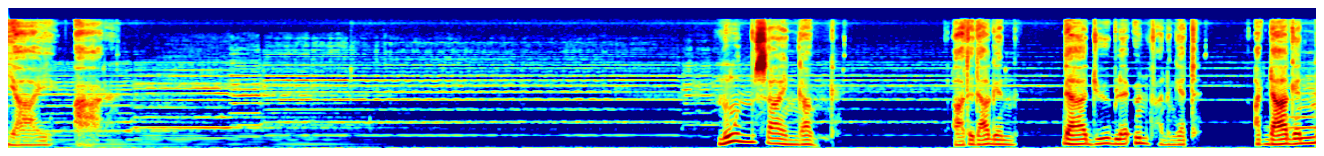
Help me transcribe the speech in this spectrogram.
jeg er. Noen sa en gang at dagen da du ble unnfanget, at dagen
